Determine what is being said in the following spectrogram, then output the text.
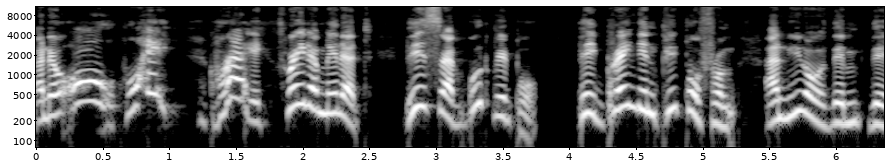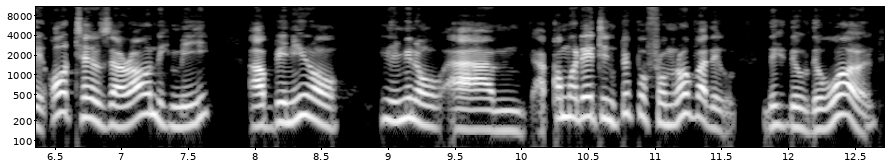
and they, oh, wait, wait, wait a minute. These are good people. They bring in people from, and you know, the the hotels around me I've been, you know, you know, um, accommodating people from all over the, the, the, the world.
